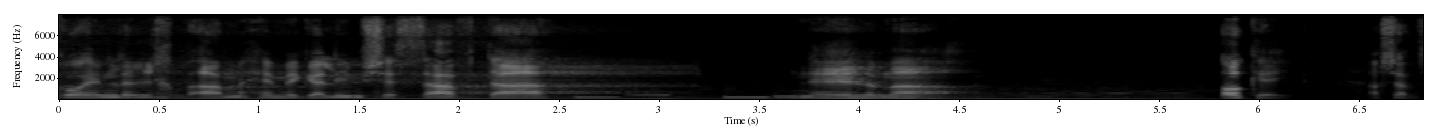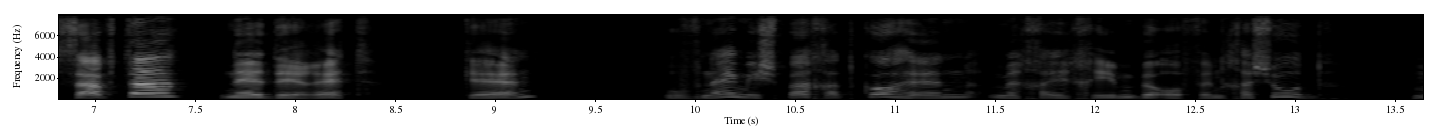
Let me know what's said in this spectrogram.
כהן לרכבם, הם מגלים שסבתא נעלמה. אוקיי, עכשיו סבתא נהדרת, כן? ובני משפחת כהן מחייכים באופן חשוד. Hmm,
